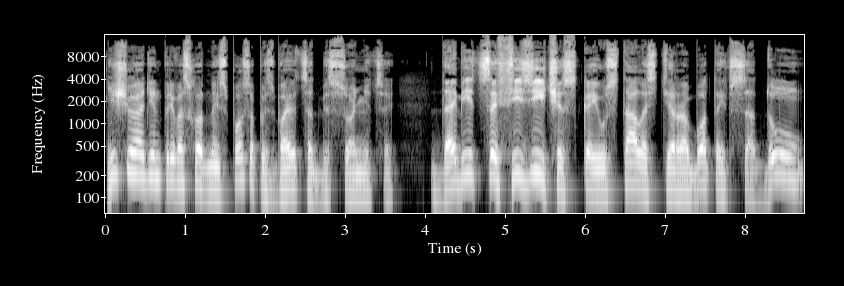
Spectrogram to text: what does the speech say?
Еще один превосходный способ избавиться от бессонницы — добиться физической усталости работой в саду,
